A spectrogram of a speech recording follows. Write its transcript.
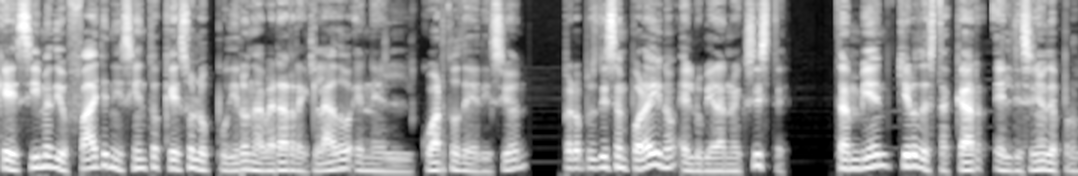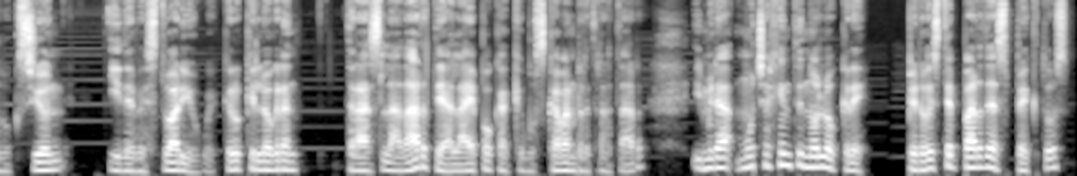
que sí medio fallan y siento que eso lo pudieron haber arreglado en el cuarto de edición, pero pues dicen por ahí, ¿no? El hubiera no existe. También quiero destacar el diseño de producción y de vestuario, güey. Creo que logran trasladarte a la época que buscaban retratar. Y mira, mucha gente no lo cree, pero este par de aspectos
